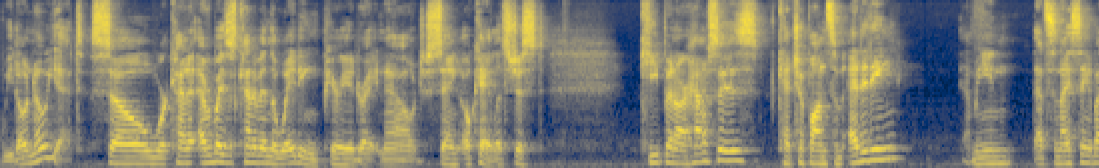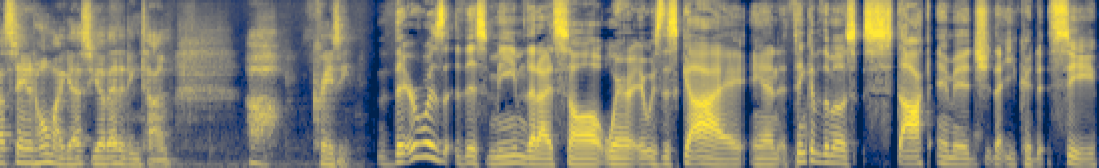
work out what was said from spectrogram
We don't know yet. So we're kind of, everybody's just kind of in the waiting period right now, just saying, okay, let's just keep in our houses, catch up on some editing. I mean, that's the nice thing about staying at home, I guess. You have editing time. Oh, crazy. There was this meme that I saw where it was this guy, and think of the most stock image that you could see,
